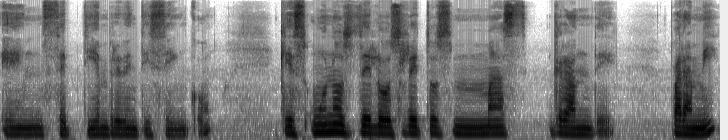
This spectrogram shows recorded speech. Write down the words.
en septiembre 25, que es uno de los retos más grandes para mí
